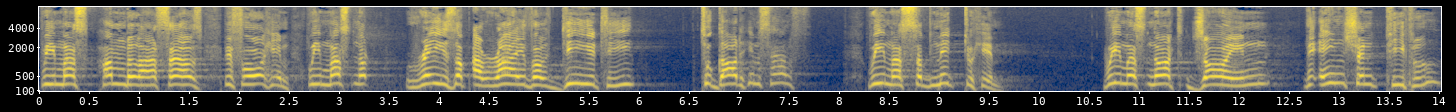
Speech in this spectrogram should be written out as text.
We must humble ourselves before Him. We must not raise up a rival deity to God Himself. We must submit to Him. We must not join the ancient people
